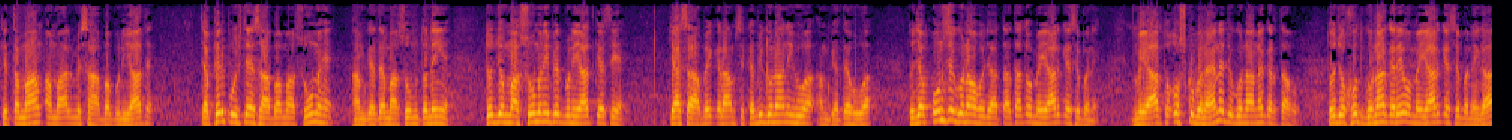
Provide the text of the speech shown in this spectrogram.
کہ تمام امال میں صحابہ بنیاد ہے۔ جب پھر پوچھتے ہیں صحابہ معصوم ہیں، ہم کہتے ہیں معصوم تو نہیں ہے تو جو معصوم نہیں، پھر بنیاد کیسے ہے؟ کیا صحابہ کرام سے کبھی گناہ نہیں ہوا؟ ہم کہتے ہیں ہوا۔ تو جب ان سے گناہ ہو جاتا تھا تو معیار کیسے بنے؟ معیار تو اس کو بنایا نا جو گناہ نہ کرتا ہو۔ تو جو خود گناہ کرے وہ معیار کیسے بنے گا؟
